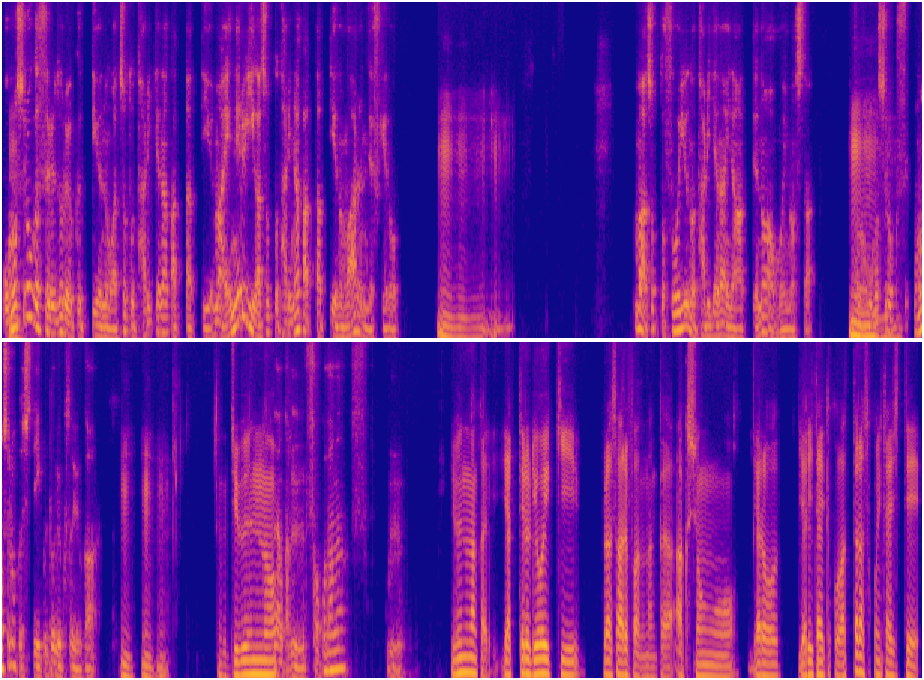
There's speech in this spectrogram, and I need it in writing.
面白くする努力っていうのがちょっと足りてなかったっていう、まあエネルギーがちょっと足りなかったっていうのもあるんですけど、まあちょっとそういうの足りてないなっていうのは思いました。うんその面白くす、面白くしていく努力というか、うんうんうんなんか自分のなんか、うん、そこだな。うん。自分のなんかやってる領域、プラスアルファのなんかアクションをやろう、やりたいとこがあったら、そこに対して、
